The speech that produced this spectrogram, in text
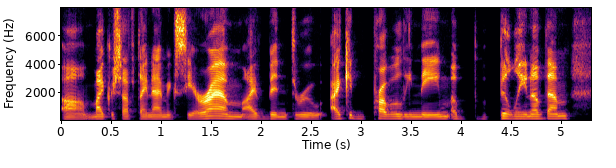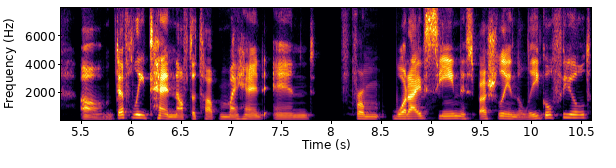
um, microsoft dynamics crm i've been through i could probably name a billion of them um, definitely 10 off the top of my head and from what i've seen especially in the legal field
